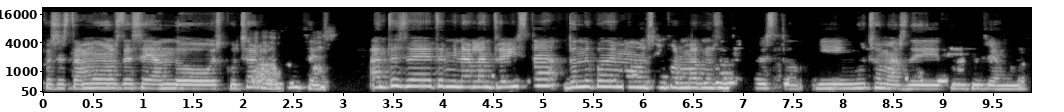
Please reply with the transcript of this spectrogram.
Pues estamos deseando escucharlo entonces. Antes de terminar la entrevista, ¿dónde podemos informarnos de todo esto y mucho más de Fundación Triángulo?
